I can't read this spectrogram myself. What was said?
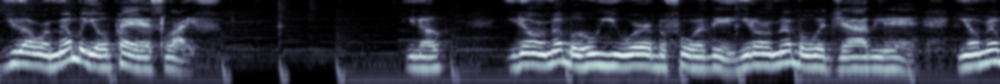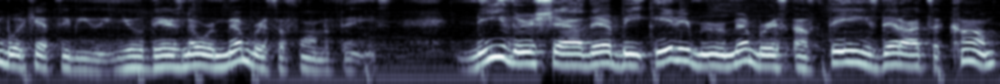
You don't remember your past life. You know, you don't remember who you were before then. You don't remember what job you had. You don't remember what kept you in. You know, there's no remembrance of former things. Neither shall there be any remembrance of things that are to come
